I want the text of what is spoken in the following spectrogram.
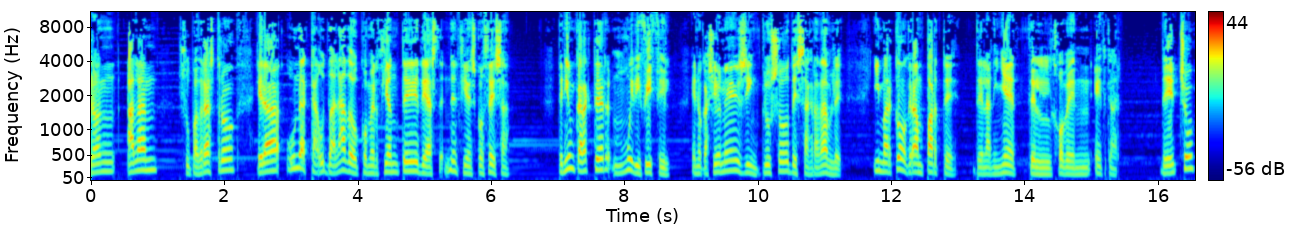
John Allan, su padrastro, era un acaudalado comerciante de ascendencia escocesa. Tenía un carácter muy difícil, en ocasiones incluso desagradable, y marcó gran parte de la niñez del joven Edgar. De hecho,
